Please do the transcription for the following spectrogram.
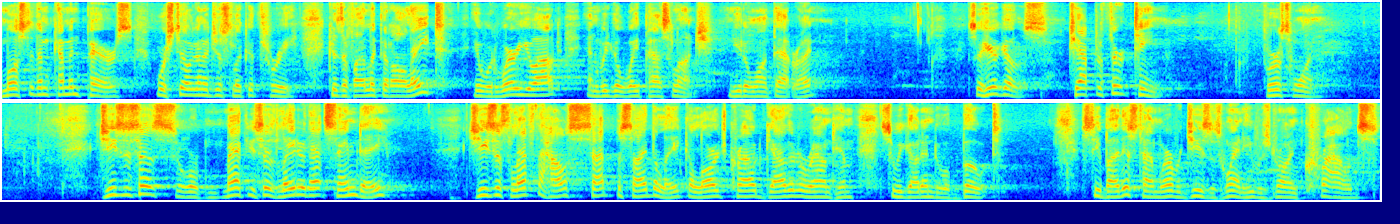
Most of them come in pairs. We're still going to just look at three. Because if I looked at all eight, it would wear you out and we'd go way past lunch. You don't want that, right? So here goes. Chapter 13, verse 1. Jesus says, or Matthew says, later that same day, Jesus left the house, sat beside the lake. A large crowd gathered around him, so he got into a boat. See, by this time, wherever Jesus went, he was drawing crowds,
